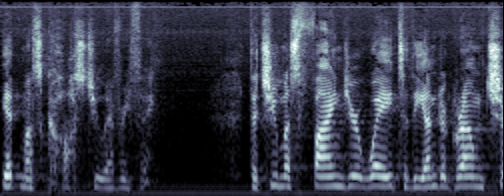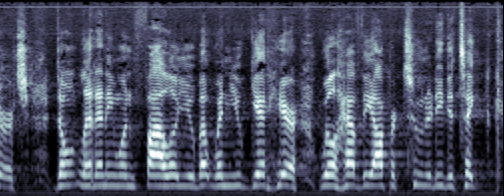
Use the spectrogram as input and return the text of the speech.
It must cost you everything that you must find your way to the underground church. Don't let anyone follow you, but when you get here, we'll have the opportunity to take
